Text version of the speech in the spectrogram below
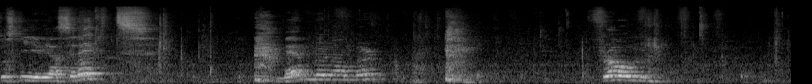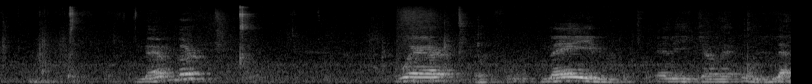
Så skriver jag select member number from member where name är lika med Olle.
